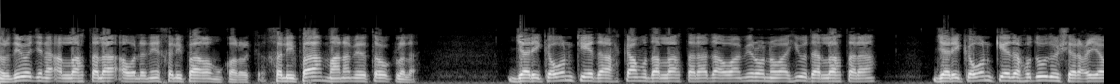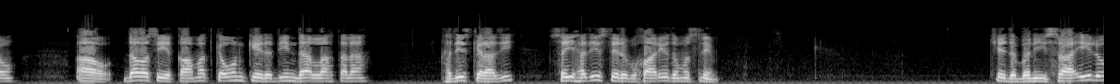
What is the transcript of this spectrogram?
نور دیو جن الله تعالی اولنې خلیفہ غو مقرر کړ خلیفہ معنی مې ته وکړه جاری کون کې د احکام د الله تعالی د اوامر او نواهی د الله تعالی جاری کون کې د حدود شرعیه او دغه سی اقامت کون کې د دین د الله تعالی حدیث کې راځي صحیح حدیث دی د بخاري او د مسلم چې د بنی اسرائیلو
